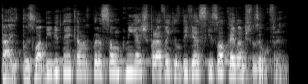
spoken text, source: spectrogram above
Pá, e depois o Abibi tem aquela declaração que ninguém esperava que ele tivesse dito, ok, vamos fazer o referendo.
